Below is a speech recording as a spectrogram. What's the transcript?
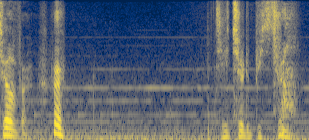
Watch over her. Teach her to be strong.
